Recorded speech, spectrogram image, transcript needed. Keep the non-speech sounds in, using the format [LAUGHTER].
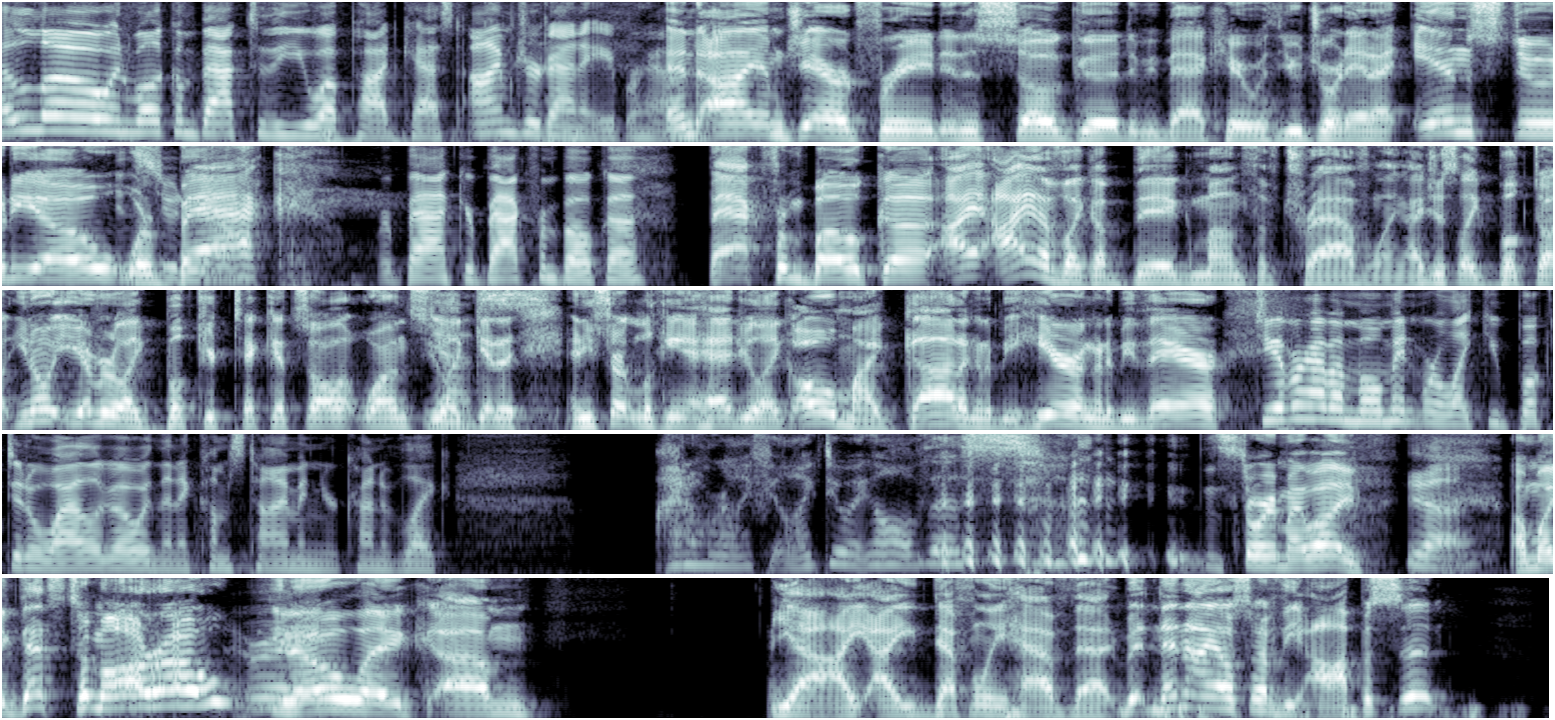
Hello and welcome back to the U Up podcast. I'm Jordana Abraham. And I am Jared Freid. It is so good to be back here with you, Jordana, in studio. In We're studio. back. we're back. You're back from Boca. Back from Boca. I, I have like a big month of traveling. I just like booked all you know what you ever like book your tickets all at once? You like get it and you start looking ahead, you're like, oh my God, I'm gonna be here, I'm gonna be there. Do you ever have a moment where like you booked it a while ago and then it comes time and you're kind of like, I don't really feel like doing all of [LAUGHS] this? the story of my life. yeah. I'm like, that's tomorrow. Right. You know, like um yeah, I, I definitely have that. But then I also have the opposite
